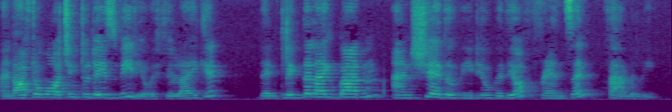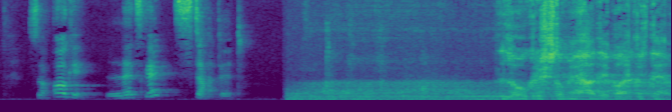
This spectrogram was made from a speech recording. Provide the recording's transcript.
And after watching today's video, if you like it, then click the like button and share the video with your friends and family. So, okay, let's get started. लोग रिश्तों में हदें पार करते हैं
